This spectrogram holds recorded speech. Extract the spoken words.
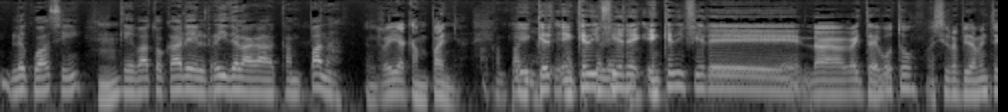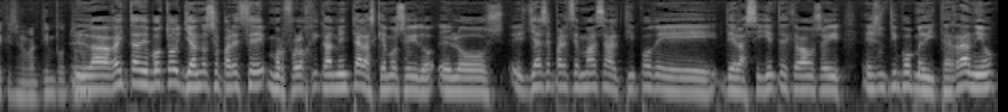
Blecua, sí, Mm. que va a tocar el rey de la campana. El rey a campaña. ¿En qué, en difiere. ¿En qué difiere la gaita de voto? Así rápidamente, que se nos va el tiempo. ¿tú? La gaita de voto ya no se parece morfológicamente a las que hemos oído. Eh, los, eh, ya se parece más al tipo de, de las siguientes que vamos a oír. Es un tipo mediterráneo.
